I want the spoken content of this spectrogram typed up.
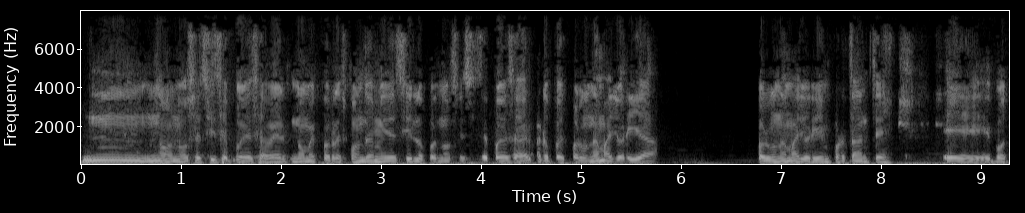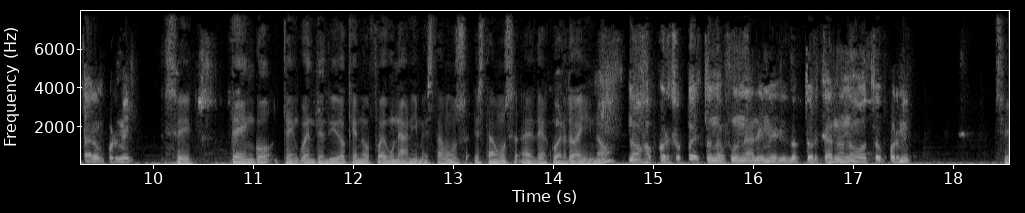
Mm, No, no sé si se puede saber, no me corresponde a mí decirlo, pues no sé si se puede saber, pero pues por una mayoría, por una mayoría importante, eh, votaron por mí. Sí, tengo, tengo entendido que no fue unánime. Estamos, estamos eh, de acuerdo ahí, ¿no? No, por supuesto no fue unánime, el doctor Cano no votó por mí. Sí.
